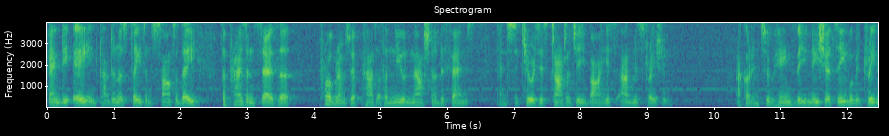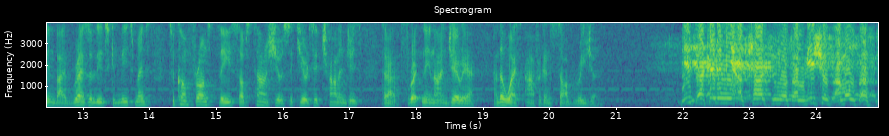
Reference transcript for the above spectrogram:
NDA in Kaduna State on Saturday, the president said the programs were part of a new national defense and security strategy by his administration. According to him, the initiative will be driven by resolute commitment to confront the substantial security challenges that are threatening Nigeria and the West African sub-region. This academy attracts the most ambitious amongst us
